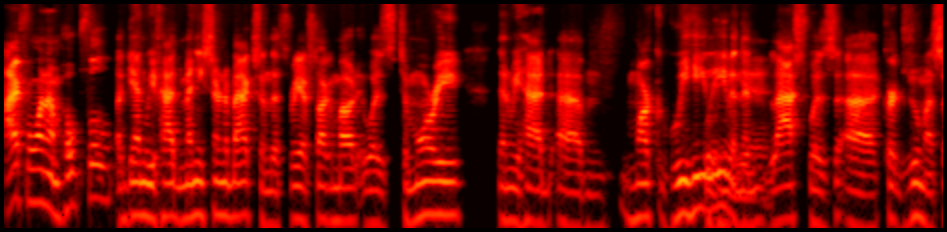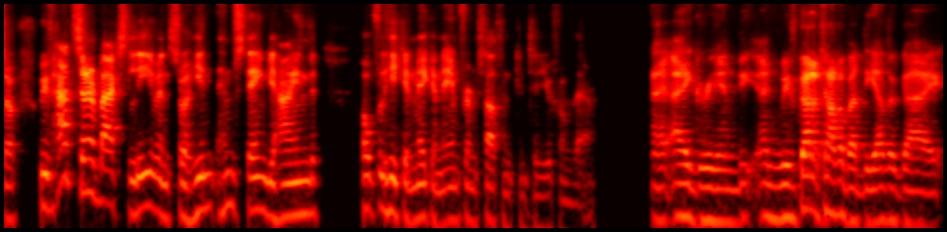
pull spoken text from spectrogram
i for one i'm hopeful again we've had many center backs and the three i was talking about it was Tomori then we had um, Marc Guéhi leave, and then last was uh, Kurt Zouma. So we've had center backs leave, and so he, him staying behind, hopefully he can make a name for himself and continue from there. I, I agree, and and we've got to talk about the other guy,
